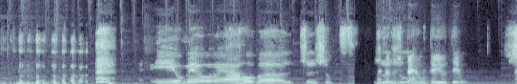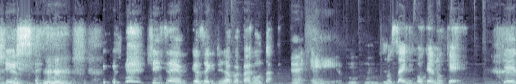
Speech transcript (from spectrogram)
Hum. E o meu é arroba Jujux. Mas Juju. eu não te perguntei o teu. X. X é, porque eu sei que tu já vai perguntar. É, é. Hum, hum. Não segue porque não quer. Porque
